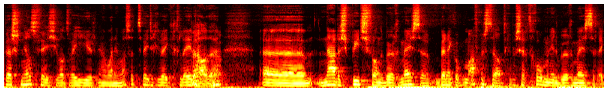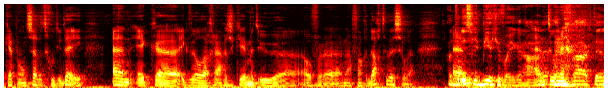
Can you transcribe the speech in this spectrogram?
personeelsfeestje wat we hier... Nou, wanneer was het? Twee, drie weken geleden Ja, hadden... ja. Uh, na de speech van de burgemeester ben ik op hem afgestapt. Ik heb gezegd: Goh, meneer de burgemeester, ik heb een ontzettend goed idee. En ik, uh, ik wil daar graag eens een keer met u uh, over uh, nou, van gedachten wisselen. En toen En- is hij een biertje voor je gaan halen. en En toen- vraagt, eh,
